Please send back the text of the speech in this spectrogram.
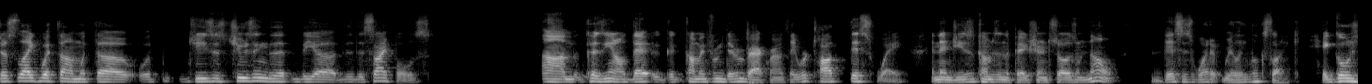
Just like with um with the with Jesus choosing the the uh the disciples. um because you know they coming from different backgrounds they were taught this way. And then jesus comes in the picture and shows them no this is what it really looks like. It goes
